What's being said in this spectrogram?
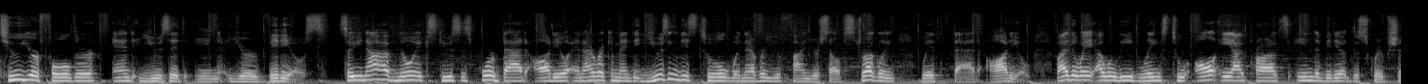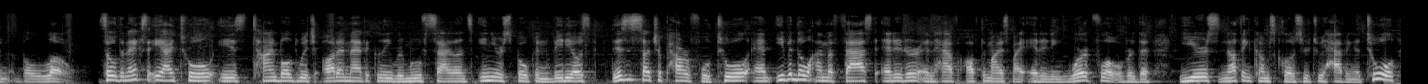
to your folder and use it in your videos. So you now have no excuses for bad audio and I recommend using this tool whenever you find yourself struggling with bad audio. By the way, I will leave links to all AI products in the video description below. So the next AI tool is TimeBolt, which automatically removes silence in your spoken videos. This is such a powerful tool. And even though I'm a fast editor and have optimized my editing workflow over the years, nothing comes closer to having a tool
